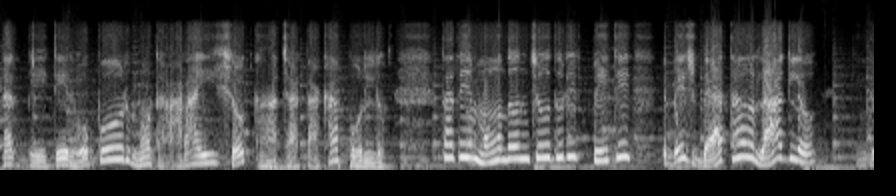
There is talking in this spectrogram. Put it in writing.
তার পেটের ওপর মোট আড়াইশো কাঁচা টাকা পড়ল। তাতে মদন চৌধুরীর পেটে বেশ ব্যথাও লাগল, কিন্তু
